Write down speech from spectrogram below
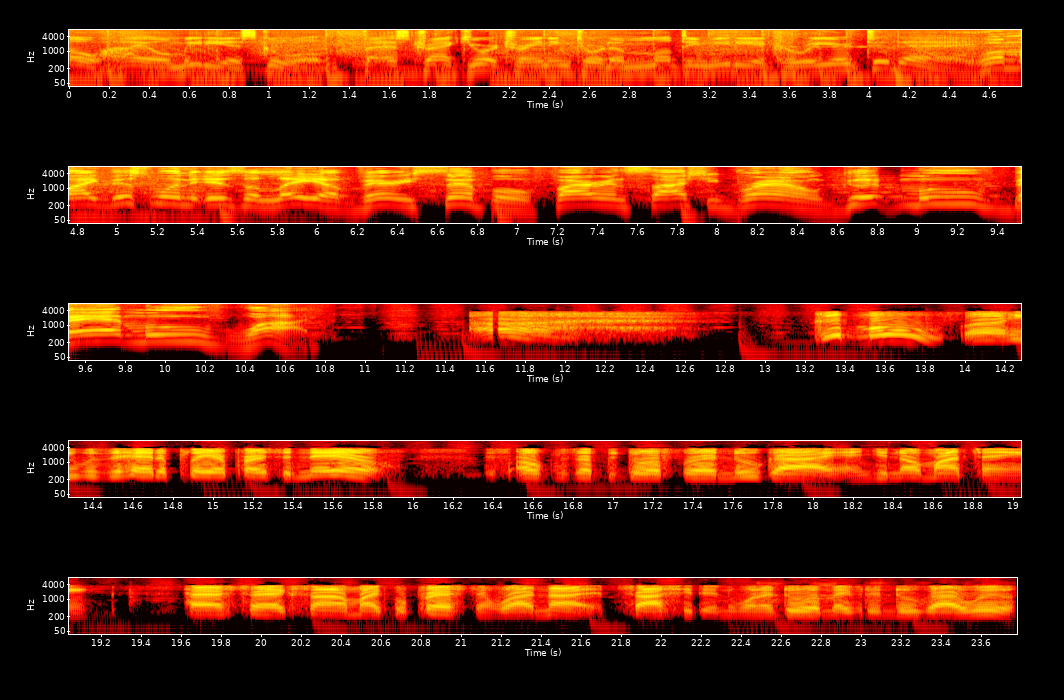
Ohio Media School. Fast track your training toward a multimedia career today. Well, Mike, this one is a layup. Very simple. Firing Sashi Brown. Good move, bad move. Why? Ah, good move. Uh, he was the head of player personnel. This opens up the door for a new guy. And you know my thing. Hashtag sign Michael Preston. Why not? Sashi didn't want to do it. Maybe the new guy will.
